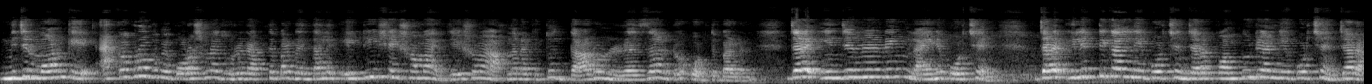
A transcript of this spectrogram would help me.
নিজের মনকে একাগ্রভাবে পড়াশোনায় ধরে রাখতে পারবেন, তাহলে এটি সেই সময়, যে সময় আপনারা কিন্তু দারুণ রেজাল্টও করতে পারবেন। যারা ইঞ্জিনিয়ারিং লাইনে পড়ছেন, যারা ইলেকট্রিক্যাল নিয়ে পড়ছেন, যারা কম্পিউটার নিয়ে পড়ছেন, যারা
